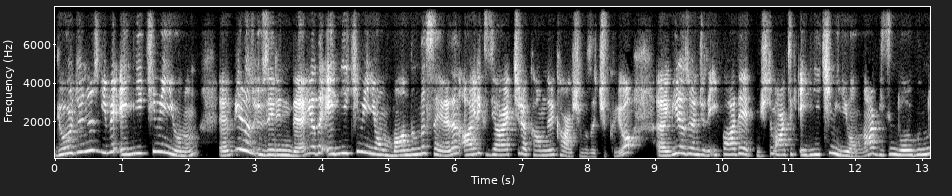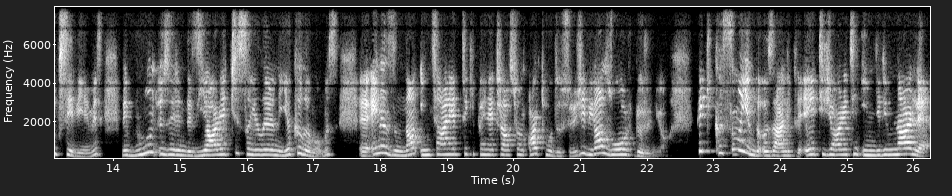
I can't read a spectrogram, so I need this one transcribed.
Gördüğünüz gibi 52 milyonun e, biraz üzerinde ya da 52 milyon bandında seyreden aylık ziyaretçi rakamları karşımıza çıkıyor. E, biraz önce de ifade etmiştim artık 52 milyonlar bizim doygunluk seviyemiz ve bunun üzerinde ziyaretçi sayılarını yakalamamız e, en azından internetteki penetrasyon artmadığı sürece biraz zor görünüyor. Peki Kasım ayında özellikle e-ticaretin indirimlerle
